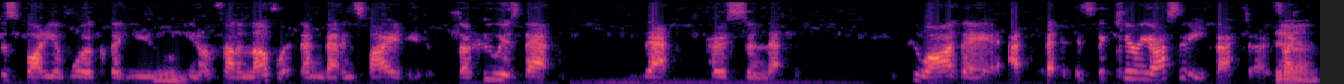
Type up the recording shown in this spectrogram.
this body of work that you Mm. you know fell in love with and that inspired you. So who is that that person that who are they? It's the curiosity factor. It's Yeah. like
